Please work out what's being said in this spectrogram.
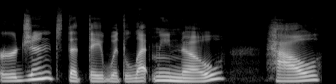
urgent that they would let me know how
